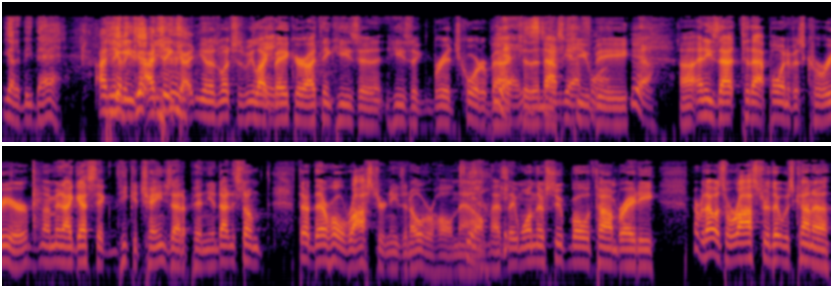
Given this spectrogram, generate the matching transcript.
you got to be bad. I think he's, get- I think you know as much as we like Yeah. Baker, I think he's a he's a bridge quarterback Yeah, to the next. QB. Yeah. uh, and he's at to that point of his career. I mean, I guess it, he could change that opinion. I just don't. Their, their whole roster needs an overhaul now. Yeah. As they won their Super Bowl with Tom Brady. Remember that was a roster that was kind of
